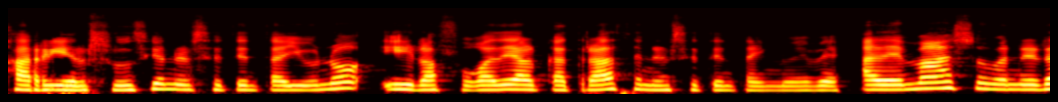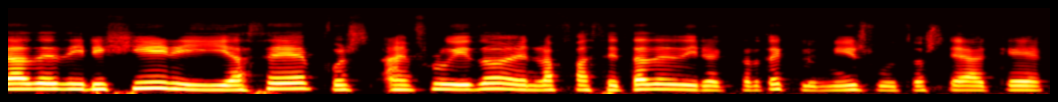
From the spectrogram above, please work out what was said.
Harry el Sucio en el 71 y La fuga de Alcatraz en el 79. Además, su manera de dirigir y hacer pues ha influido en la faceta de director de Clint Eastwood, o sea que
